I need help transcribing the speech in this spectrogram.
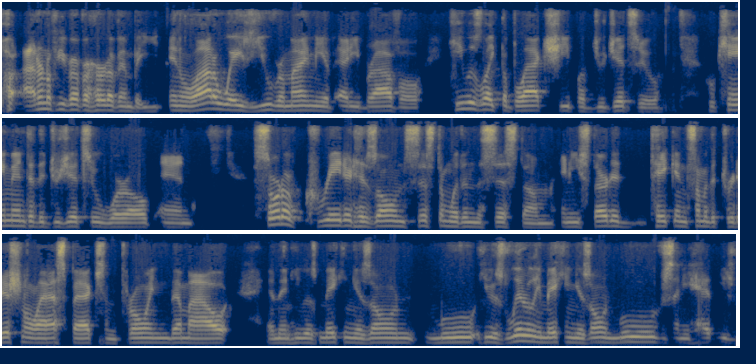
I don't know if you've ever heard of him, but in a lot of ways, you remind me of Eddie Bravo. He was like the black sheep of jujitsu, who came into the jujitsu world and sort of created his own system within the system and he started taking some of the traditional aspects and throwing them out and then he was making his own move he was literally making his own moves and he had these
